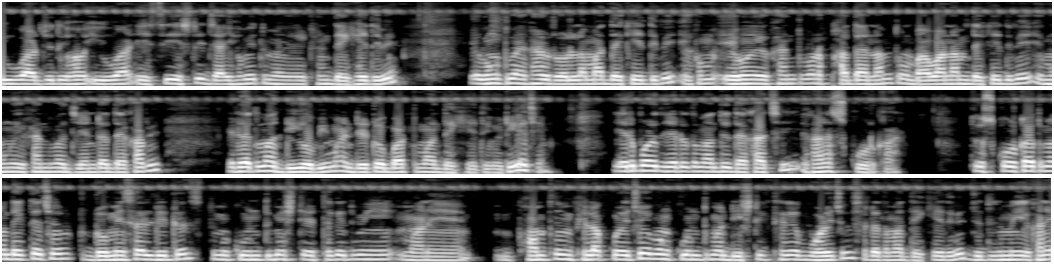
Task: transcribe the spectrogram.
ইউআর যদি হয় ইউআর এসসি এসটি যাই হবে তোমার এখানে দেখিয়ে দেবে এবং তোমার এখানে রোল নাম্বার দেখিয়ে দেবে এরকম এবং এখানে তোমার ফাদার নাম, তোমার বাবার নাম দেখিয়ে দেবে এবং এখানে তোমার জেন্ডার দেখাবে। এটা তোমার ডিওবি মানে ডেট অফ বার্থ তোমার দেখিয়ে দেবে, ঠিক আছে? এরপরে যেটা তোমাদের দেখাচ্ছি, এখানে স্কোর কার্ড তো স্কোর কার্ড তোমরা দেখতে পাচ্ছ ডোমিসাইল ডিটেলস তুমি কোন তুমি স্টেট থেকে তুমি মানে ফর্ম তুমি ফিল আপ করেছ এবং কোন তোমার ডিস্ট্রিক্ট থেকে ভরেছো সেটা তোমার দেখিয়ে দেবে। যদি তুমি এখানে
